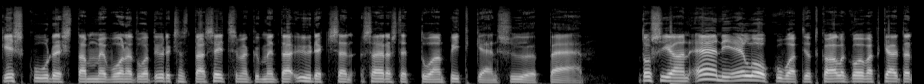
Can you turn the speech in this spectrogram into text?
keskuudestamme vuonna 1979 sairastettuaan pitkään syöpää. Tosiaan äänielokuvat, jotka alkoivat käytä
